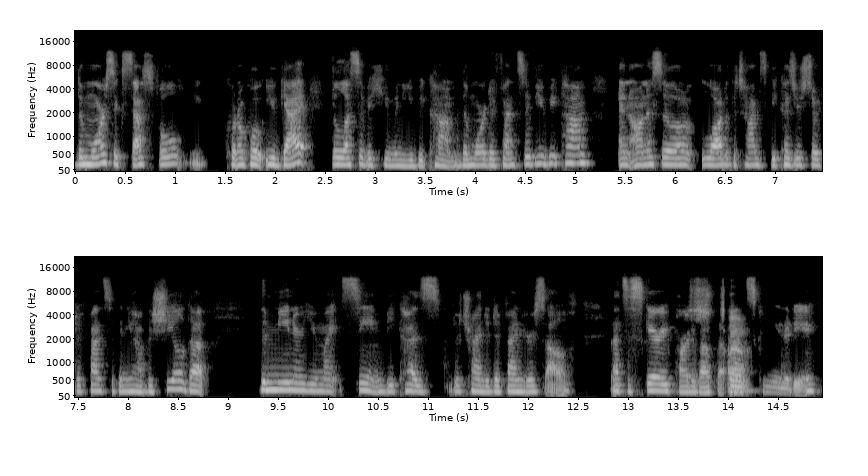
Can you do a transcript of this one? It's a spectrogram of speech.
the more successful quote unquote you get the less of a human you become. The more defensive you become. And honestly a lot of the times because you're so defensive and you have a shield up the meaner you might seem because you're trying to defend yourself that's a scary part about the so, arts community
